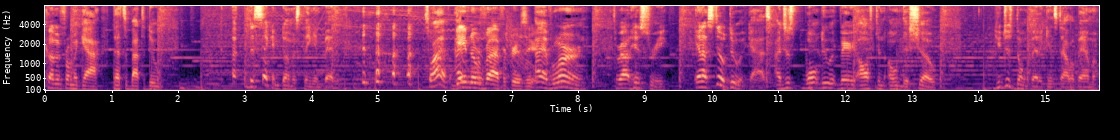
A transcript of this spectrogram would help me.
Coming from a guy that's about to do uh, the second dumbest thing in betting. so I have Game have number learned- five for Chris here. I have learned throughout history, and I still do it, guys. I just won't do it very often on this show. You just don't bet against Alabama.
